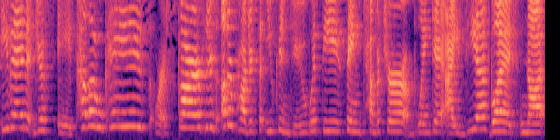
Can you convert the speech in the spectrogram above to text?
even just a pillowcase or a scarf. There's other projects that you can do with the same temperature blanket idea, but not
